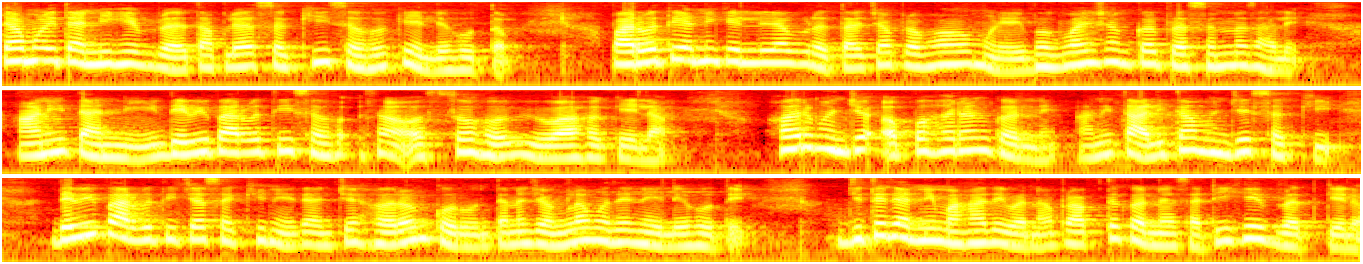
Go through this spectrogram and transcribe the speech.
त्यामुळे त्यांनी हे व्रत आपल्या सखीसह केले होतं. पार्वती यांनी केलेल्या व्रताच्या प्रभावामुळे भगवान शंकर प्रसन्न झाले आणि त्यांनी देवी पार्वती सह सह विवाह केला. हर म्हणजे अपहरण करणे आणि तालिका म्हणजे सखी. देवी पार्वतीच्या सखीने त्यांचे हरण करून त्यांना जंगलामध्ये नेले होते जिथे त्यांनी महादेवांना प्राप्त करण्यासाठी हे व्रत केलं.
